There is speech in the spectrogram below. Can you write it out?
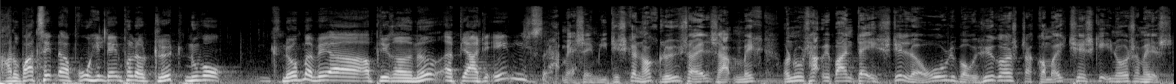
Har du bare tænkt dig at bruge hele dagen på at lave gløk, nu hvor knuppen er ved at, at blive revet ned af Bjarke Engels? Jamen altså, Emil, det skal nok løse sig alle sammen, ikke? Og nu tager vi bare en dag stille og roligt, hvor vi hygger os. Der kommer ikke til at ske noget som helst.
